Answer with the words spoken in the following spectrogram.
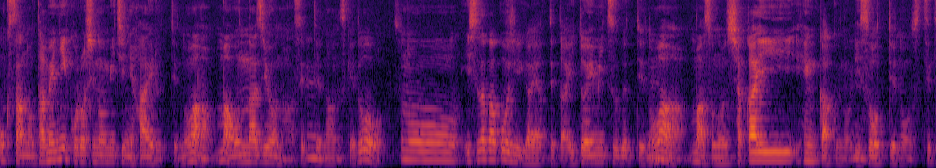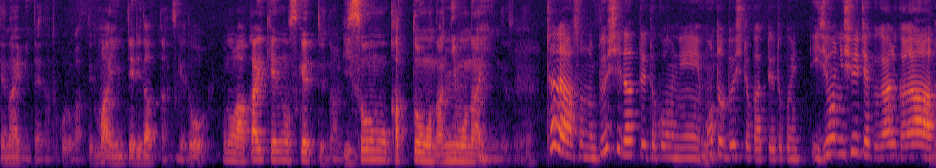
奥さんのために殺しの道に入るっていうのは、まあ同じような設定なんですけど、その石坂浩二がやってた糸江貢っていうのは、まあその社会変革の理想っていうのを捨ててないみたいなところがあって、まあインテリだったんですけどこの赤井健之助っていうのは理想も葛藤も何にもないんですね。ただその武士だっていうところにうん。元武士とかっていうところに異常に執着があるから、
